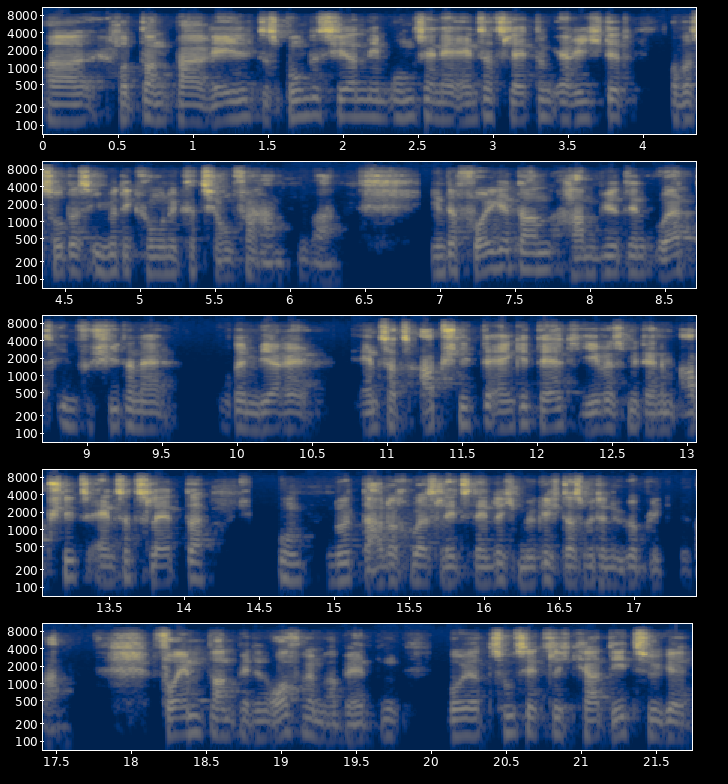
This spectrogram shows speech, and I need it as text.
hat dann parallel das Bundesheer neben uns eine Einsatzleitung errichtet, aber so, dass immer die Kommunikation vorhanden war. In der Folge dann haben wir den Ort in verschiedene oder mehrere Einsatzabschnitte eingeteilt, jeweils mit einem Abschnittseinsatzleiter und nur dadurch war es letztendlich möglich, dass wir den Überblick bewahren. Vor allem dann bei den Aufräumarbeiten, wo ja zusätzlich KD-Züge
